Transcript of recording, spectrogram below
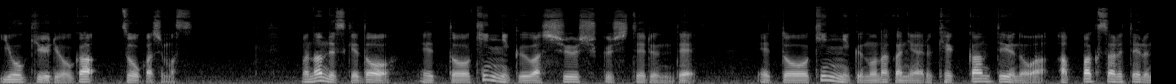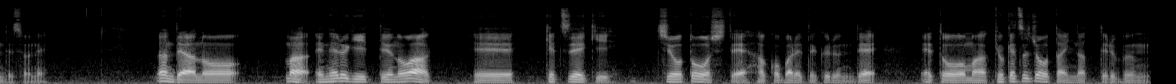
要求量が増加します。まあ、なんですけど、えっと、筋肉は収縮してるんで、えっと、筋肉の中にある血管っていうのは圧迫されてるんですよね。なんで、あの、まあ、エネルギーっていうのはえー、血液、血を通して運ばれてくるんで、えっと、まあ、虚血状態になってる分、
